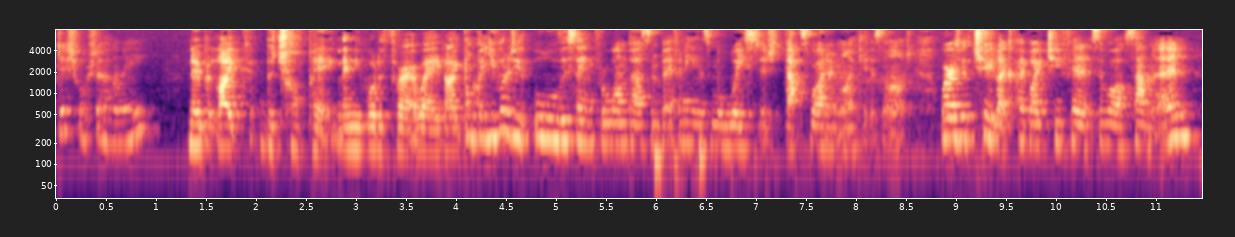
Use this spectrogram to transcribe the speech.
dishwasher, honey. No, but like the chopping, then you've got to throw it away. Like Oh, but you've got to do all the same for one person. But if anything, there's more wastage. That's why I don't like it as much. Whereas with two, like I buy two fillets of wild salmon,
